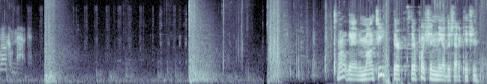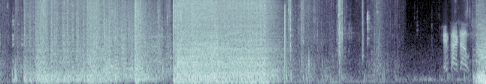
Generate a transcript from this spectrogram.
welcome that. Well, they have a Monty. They're they're pushing the other side of kitchen. Impact out.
